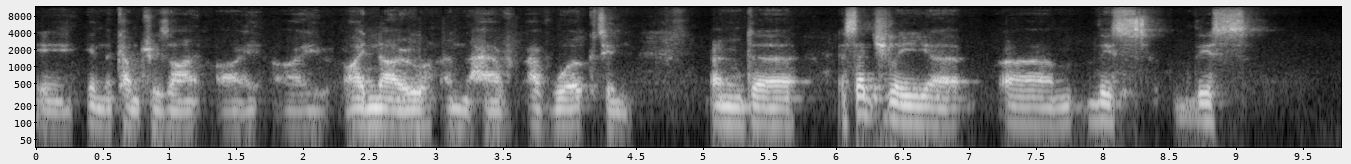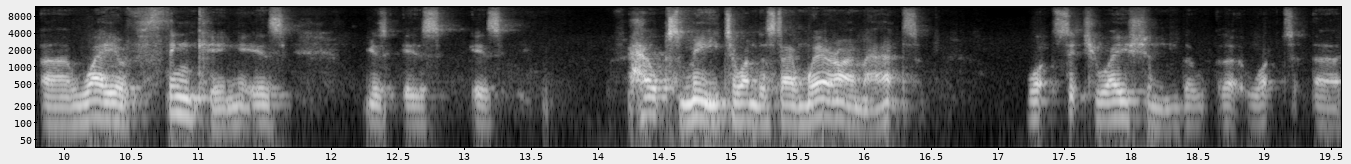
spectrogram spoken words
in the countries I, I, I, I know and have, have worked in. And essentially, um, this, this uh, way of thinking is, is, is, is helps me to understand where I'm at, what situation, the, the what, uh,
